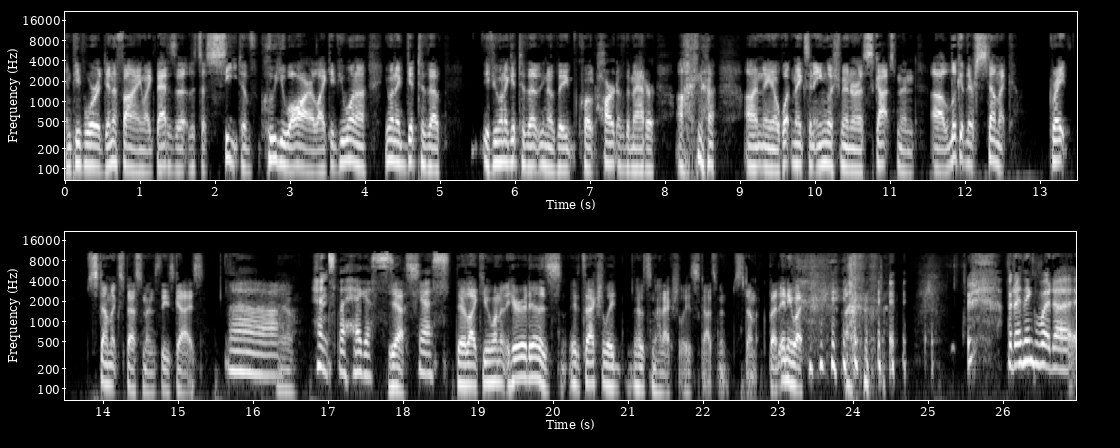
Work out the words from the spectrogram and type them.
and people were identifying like that is a that's a seat of who you are. Like if you want to you want to get to the if you want to get to the you know the quote heart of the matter on uh, on you know what makes an Englishman or a Scotsman, uh, look at their stomach. Great stomach specimens. These guys. Ah. Yeah. Hence the haggis. Yes. Yes. They're like, you want to, here it is. It's actually, no, it's not actually a Scotsman stomach. But anyway, But I think what, uh,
